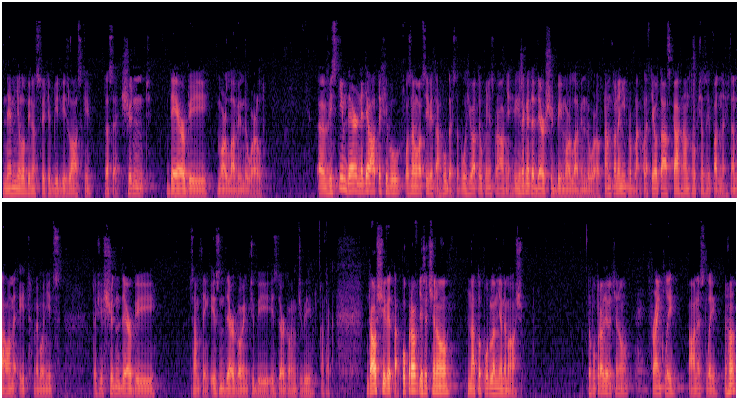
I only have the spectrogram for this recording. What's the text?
Nemělo by na světě být víc lásky. Zase, shouldn't there be more love in the world. Vy s tím there neděláte chybu v oznamovacích větách vůbec, to používáte úplně správně. Když řeknete there should be more love in the world, tam to není problém, ale v těch otázkách nám to občas vypadne, že tam dáváme it nebo nic. Takže shouldn't there be something, isn't there going to be, is there going to be a tak. Další věta. Popravdě řečeno, na to podle mě nemáš. To popravdě řečeno, frankly, honestly, aha.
